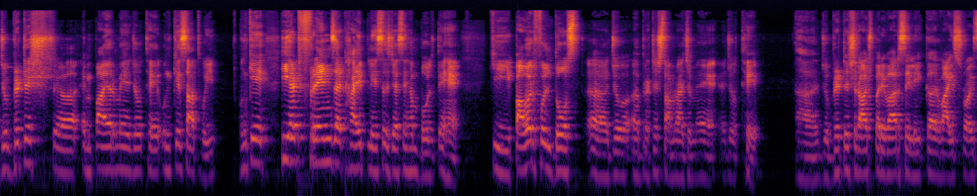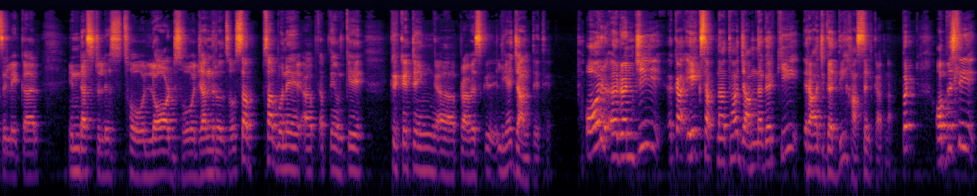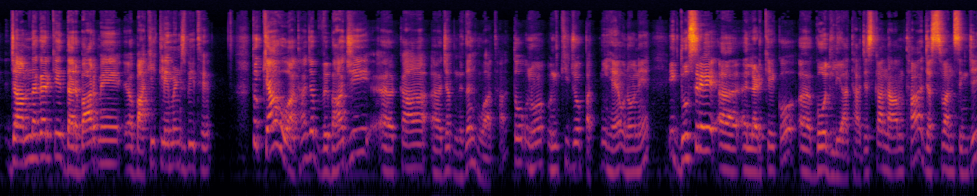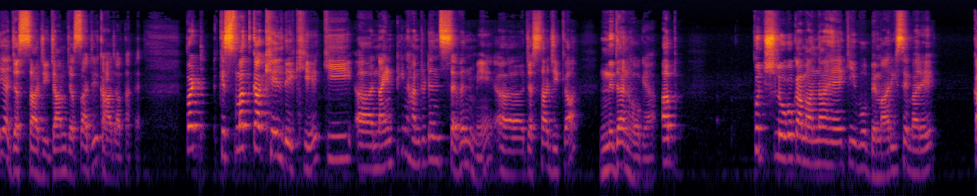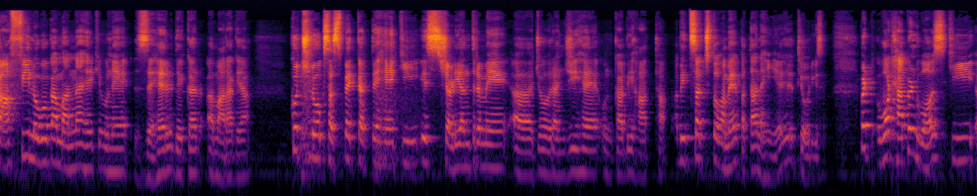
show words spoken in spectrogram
जो ब्रिटिश एम्पायर में जो थे, उनके साथ हुई। उनके he had friends at high places जैसे हम बोलते हैं कि पावरफुल दोस्त जो ब्रिटिश साम्राज्य में जो थे। जो ब्रिटिश राज परिवार से लेकर वाइस रॉय से लेकर इंडस्ट्रियलिस्ट हो लॉर्ड्स हो जनरल्स हो, सब सब उन्हें अपने उनके क्रिकेटिंग प्रवेश के लिए जानते थे। और रणजी का एक सपना था जामनगर की राजगद्दी हासिल करना। बट ऑब्वियसली जामनगर के दरबार में बाकी क्लेमेंट्स भी थे। तो क्या हुआ था जब विभाजी का जब निधन हुआ था तो उन्होंने उनकी जो पत्नी है उन्होंने एक दूसरे लड़के को गोद लिया था जिसका नाम था जसवंत सिंह जी या जस्सा जी जाम जस्सा जी कहा जाता है। बट किस्मत का खेल देखिए कि uh, 1907 में जस्सा जी का निधन हो गया। अब कुछ लोगों का मानना है कि वो बीमारी से मरे। काफ़ी लोगों का मानना है कि उन्हें जहर देकर मारा गया। कुछ लोग सस्पेक्ट करते हैं कि इस षड्यंत्र में जो रंजी है, उनका भी हाथ था। अभी सच तो हमें पता नहीं है थ्योरी से। बट वॉट हैपेंड वॉज़ कि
